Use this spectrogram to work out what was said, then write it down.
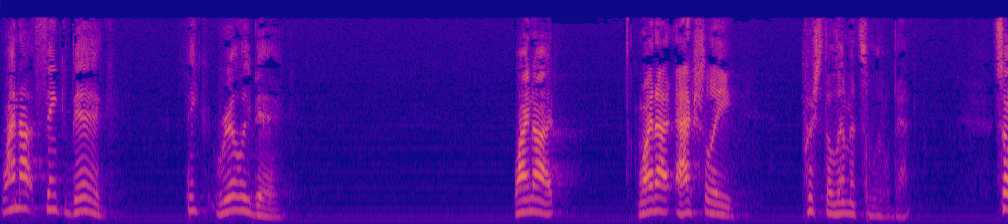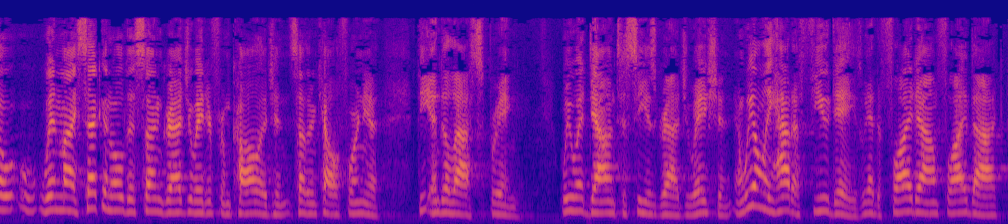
why not think big? Think really big. Why not why not actually push the limits a little bit? So when my second oldest son graduated from college in Southern California, the end of last spring, we went down to see his graduation. And we only had a few days. We had to fly down, fly back.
